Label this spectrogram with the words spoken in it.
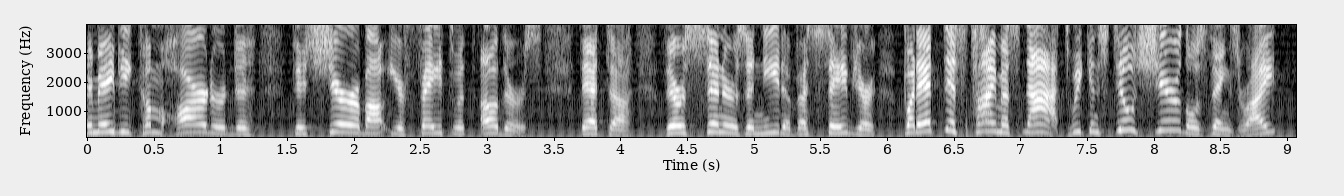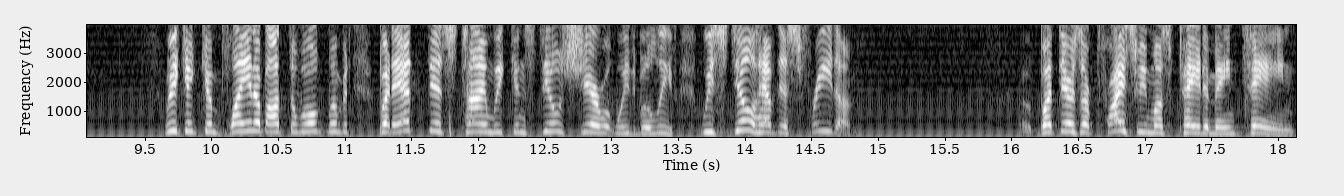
it may become harder to, to share about your faith with others, that uh, they're sinners in need of a Savior. But at this time, it's not. We can still share those things, right? We can complain about the woke movement, but at this time, we can still share what we believe. We still have this freedom. But there's a price we must pay to maintain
